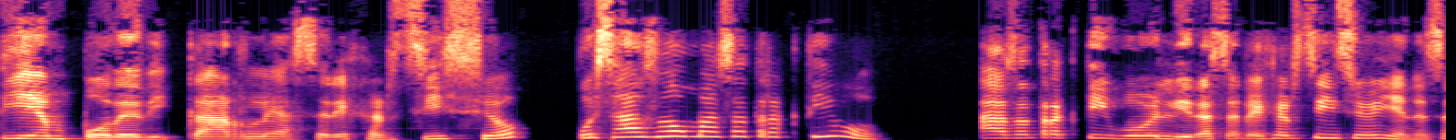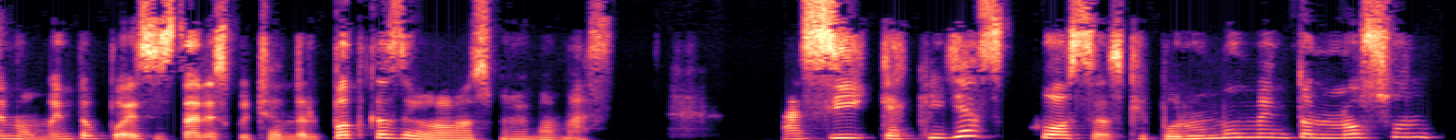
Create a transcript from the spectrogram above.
tiempo dedicarle a hacer ejercicio, pues hazlo más atractivo haz atractivo el ir a hacer ejercicio y en ese momento puedes estar escuchando el podcast de Mamás para Mamás. Así que aquellas cosas que por un momento no son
